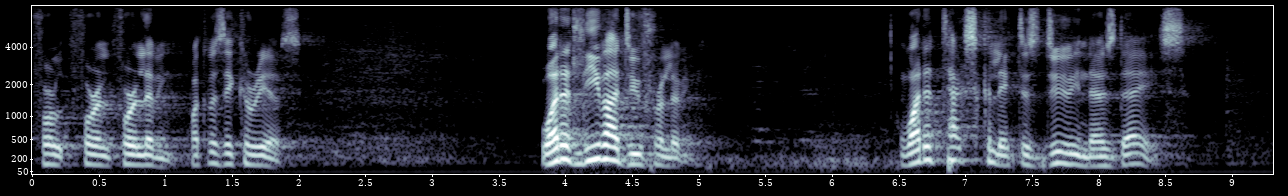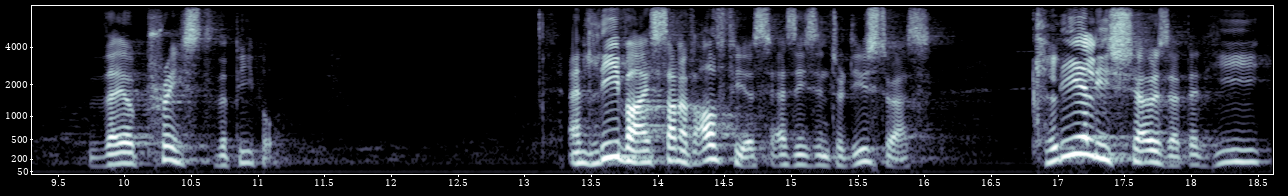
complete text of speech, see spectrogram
for, for, for a living? What was their careers? What did Levi do for a living? What did tax collectors do in those days? They oppressed the people. And Levi, son of Alphaeus, as he's introduced to us, clearly shows it that he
